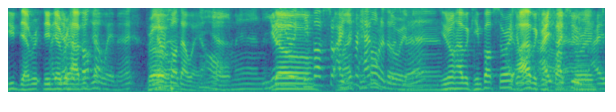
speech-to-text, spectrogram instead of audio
You never. It I never, never happened felt to you? that way, man. Bro. I never felt that way. No, yeah. man. You don't know No. the kimbap story? I My never had kimbap one of those, story, man. You don't have a kimbap story? don't. I, have a kimbap I, I, story. I,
